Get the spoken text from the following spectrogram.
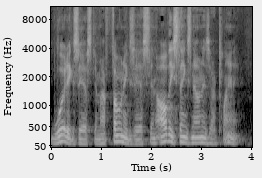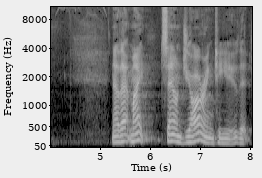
would exist, and my phone exists, and all these things known as our planet. Now, that might sound jarring to you that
